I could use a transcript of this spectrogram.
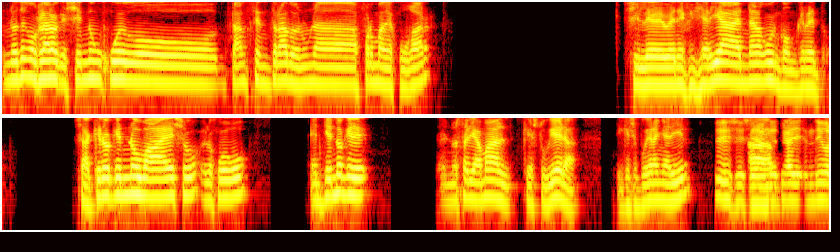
No tengo claro que siendo un juego tan centrado en una forma de jugar, si le beneficiaría en algo en concreto. O sea, creo que no va a eso el juego. Entiendo que no estaría mal que estuviera y que se pudiera añadir. Sí, sí, sí. Detalle- digo,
